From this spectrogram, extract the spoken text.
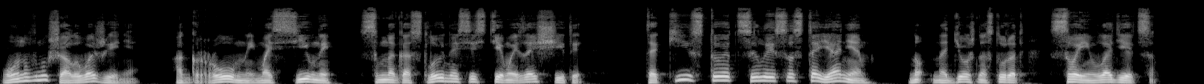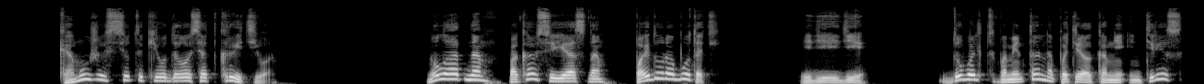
Он внушал уважение. Огромный, массивный, с многослойной системой защиты. Такие стоят целые состояния, но надежно служат своим владельцам. Кому же все-таки удалось открыть его? Ну ладно, пока все ясно. Пойду работать. Иди, иди. Дубальд моментально потерял ко мне интерес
